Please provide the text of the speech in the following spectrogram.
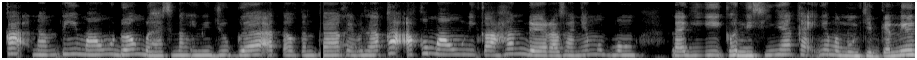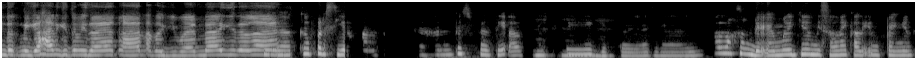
Kak nanti mau dong bahas tentang ini juga. Atau tentang kayak misalnya, Kak aku mau nikahan deh. Rasanya mumpung lagi kondisinya kayaknya memungkinkan nih untuk nikahan gitu misalnya kan. Atau gimana gitu kan. ya ke persiapan pernikahan itu seperti apa sih Mm-mm. gitu ya kan? Kalau langsung DM aja misalnya kalian pengen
